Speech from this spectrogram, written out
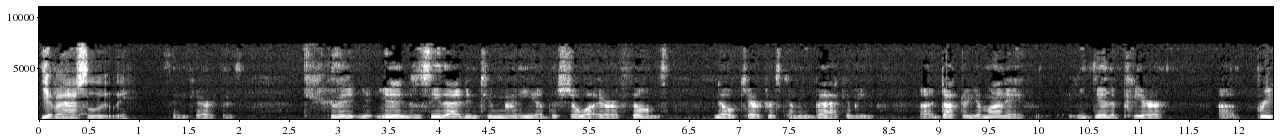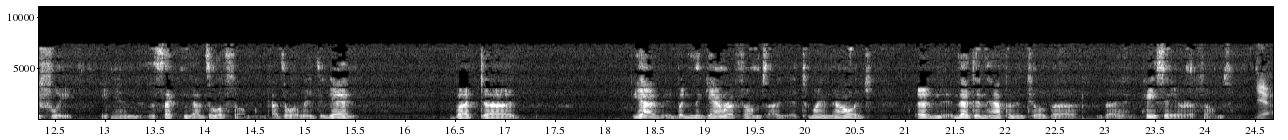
Yep, absolutely. Same characters. Because you, you didn't see that in too many of the Showa era films. No characters coming back. I mean, uh, Dr. Yamane, he did appear uh, briefly in the second Godzilla film, Godzilla Raids Again. But uh, yeah, but in the Gamera films, uh, to my knowledge, uh, that didn't happen until the the Heisei era films. Yeah,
